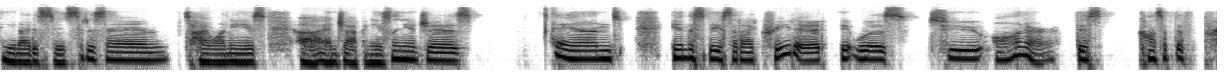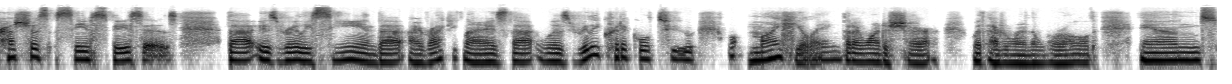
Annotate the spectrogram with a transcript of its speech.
United States citizen, Taiwanese, uh, and Japanese lineages. And in the space that I'd created, it was to honor this concept of precious safe spaces that is really seen that I recognize that was really critical to my healing that I wanted to share with everyone in the world. And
